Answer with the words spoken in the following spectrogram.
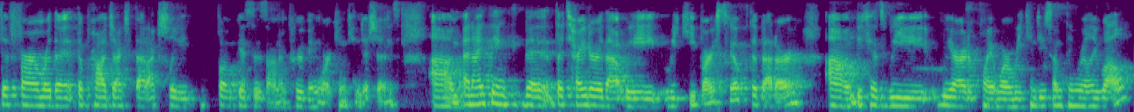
the firm or the, the project that actually focuses on improving working conditions. Um, and I think the the tighter that we we keep our scope, the better, um, because we we are at a point where we can do something really well,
